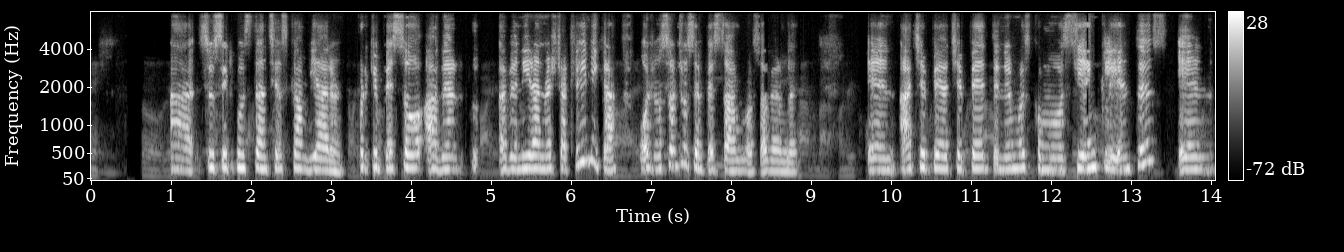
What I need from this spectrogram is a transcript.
uh, sus circunstancias cambiaron porque empezó a, a venir a nuestra clínica o nosotros empezamos a verle. En HPHP tenemos como 100 clientes en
